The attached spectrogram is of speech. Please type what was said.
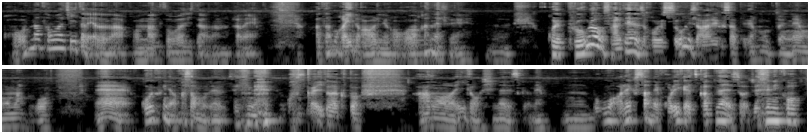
こんな友達いたら嫌だな。こんな友達いたらなんかね、頭がいいのか悪いのかわかんないですね。これ、プログラムされてるんですよ。これすごいですよ、アレクサってね、本当にね、もうなんかこう、ねえ、こういうふうに赤さんもね、ぜひね、お使いいただくと、あの、いいかもしれないですけどね。うん、僕もアレクサね、これ以外使ってないですよ。別にこう、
